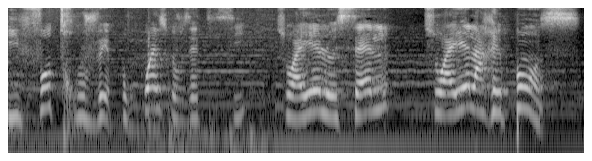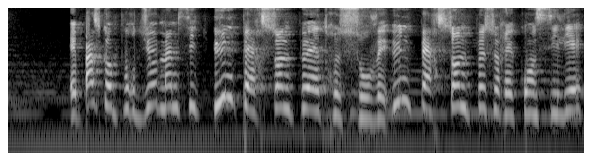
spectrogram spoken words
Il faut trouver pourquoi est-ce que vous êtes ici. Soyez le sel, soyez la réponse. Et parce que pour Dieu, même si une personne peut être sauvée, une personne peut se réconcilier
